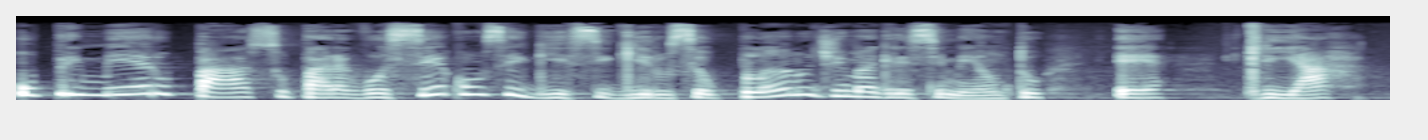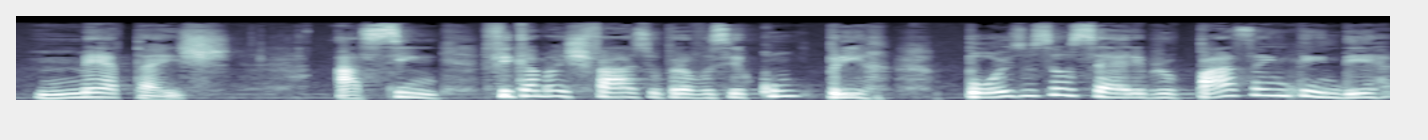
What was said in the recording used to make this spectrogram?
O primeiro passo para você conseguir seguir o seu plano de emagrecimento é criar metas. Assim, fica mais fácil para você cumprir, pois o seu cérebro passa a entender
